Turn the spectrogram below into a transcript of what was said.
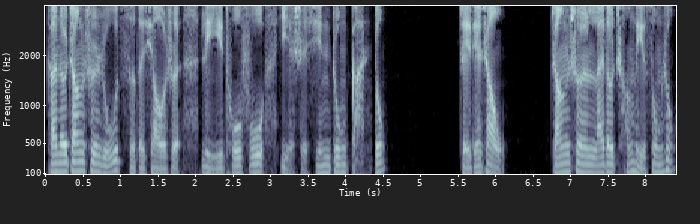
看到张顺如此的孝顺，李屠夫也是心中感动。这天上午，张顺来到城里送肉，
